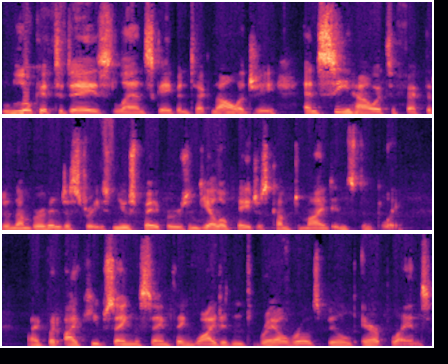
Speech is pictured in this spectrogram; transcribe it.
look at today's landscape and technology and see how it's affected a number of industries. Newspapers and yellow pages come to mind instantly. Right? But I keep saying the same thing. Why didn't railroads build airplanes?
